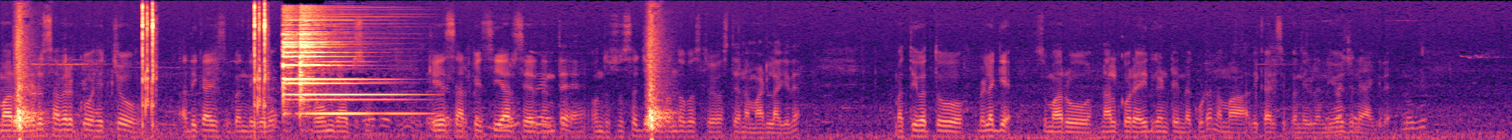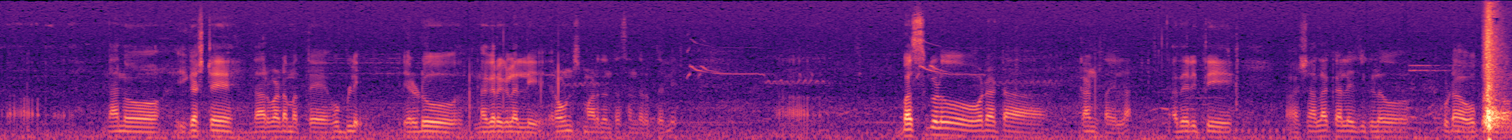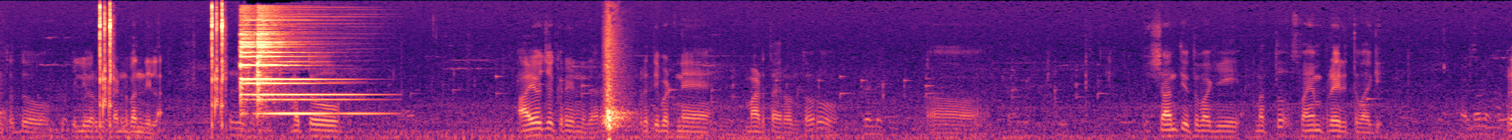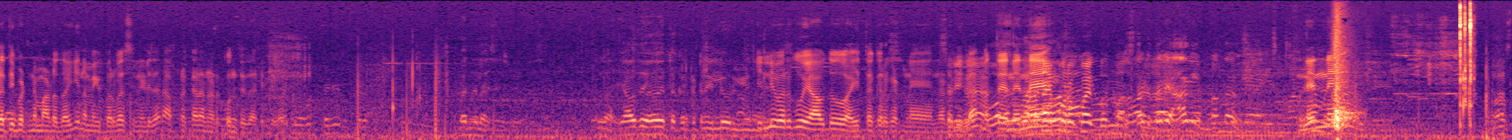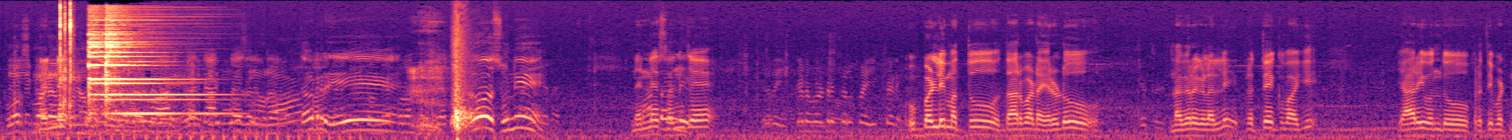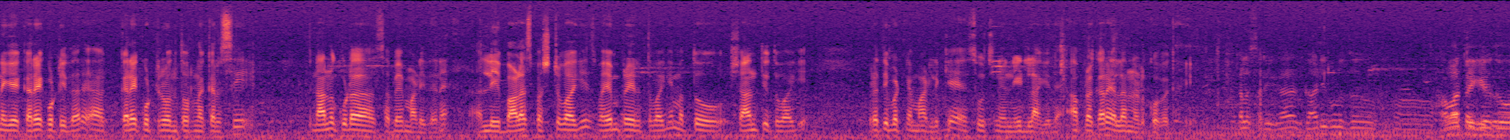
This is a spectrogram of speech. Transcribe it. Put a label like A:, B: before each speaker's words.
A: ಸುಮಾರು ಎರಡು ಸಾವಿರಕ್ಕೂ ಹೆಚ್ಚು ಅಧಿಕಾರಿ ಸಿಬ್ಬಂದಿಗಳು home guards K S R P, C R ಸೇರಿದಂತೆ ಒಂದು ಸುಸಜ್ಜಿತ ಬಂದೋಬಸ್ತ್ ವ್ಯವಸ್ಥೆಯನ್ನು ಮಾಡಲಾಗಿದೆ. ಮತ್ತು ಇವತ್ತು ಬೆಳಗ್ಗೆ ಸುಮಾರು ನಾಲ್ಕೂವರೆ ಐದು ಗಂಟೆಯಿಂದ ಕೂಡ ನಮ್ಮ ಅಧಿಕಾರಿ ಸಿಬ್ಬಂದಿಗಳ ನಿಯೋಜನೆ ಆಗಿದೆ. ನಾನು ಈಗಷ್ಟೇ ಧಾರವಾಡ ಮತ್ತು ಹುಬ್ಬಳ್ಳಿ ಎರಡೂ ನಗರಗಳಲ್ಲಿ ರೌಂಡ್ಸ್ ಮಾಡಿದಂಥ ಸಂದರ್ಭದಲ್ಲಿ ಬಸ್ಗಳು ಓಡಾಟ ಕಾಣ್ತಾ ಇಲ್ಲ. ಅದೇ ರೀತಿ ಶಾಲಾ ಕಾಲೇಜುಗಳು ಕೂಡ ಓಪನ್ ಆಗುವಂಥದ್ದು ಇಲ್ಲಿವರೆಗೂ ಕಂಡು ಬಂದಿಲ್ಲ. ಮತ್ತು ಆಯೋಜಕರು ಏನಿದ್ದಾರೆ ಪ್ರತಿಭಟನೆ ಮಾಡ್ತಾ ಇರೋವಂಥವ್ರು ಶಾಂತಿಯುತವಾಗಿ ಮತ್ತು ಸ್ವಯಂ ಪ್ರೇರಿತವಾಗಿ ಪ್ರತಿಭಟನೆ ಮಾಡೋದಾಗಿ ನಮಗೆ ಭರವಸೆ ನೀಡಿದ್ದಾರೆ. ಆ ಪ್ರಕಾರ ನಡ್ಕೊತಿದ್ದಾರೆ
B: ಯಾವುದೇ ಅಹಿತಕರ ಇಲ್ಲಿವರೆಗೆ
A: ಇಲ್ಲಿವರೆಗೂ ಯಾವುದೂ ಅಹಿತಕರ ಘಟನೆ ನಡೆದಿಲ್ಲ. ಮತ್ತೆ ನಿನ್ನೆ ನಿನ್ನೆ ನಿನ್ನೆ ಸಂಜೆ ಹುಬ್ಬಳ್ಳಿ ಮತ್ತು ಧಾರವಾಡ ಎರಡೂ ನಗರಗಳಲ್ಲಿ ಪ್ರತ್ಯೇಕವಾಗಿ ಯಾರಿ ಒಂದು ಪ್ರತಿಭಟನೆಗೆ ಕರೆ ಕೊಟ್ಟಿದ್ದಾರೆ ಆ ಕರೆ ಕೊಟ್ಟಿರುವಂಥವ್ರನ್ನ ಕರೆಸಿ ನಾನು ಕೂಡ ಸಭೆ ಮಾಡಿದ್ದೇನೆ. ಅಲ್ಲಿ ಭಾಳ ಸ್ಪಷ್ಟವಾಗಿ ಸ್ವಯಂ ಪ್ರೇರಿತವಾಗಿ ಮತ್ತು ಶಾಂತಿಯುತವಾಗಿ ಪ್ರತಿಭಟನೆ ಮಾಡಲಿಕ್ಕೆ ಸೂಚನೆ ನೀಡಲಾಗಿದೆ. ಆ ಪ್ರಕಾರ ಎಲ್ಲ
C: ಅಲ್ಲ ಸರ್ ಈಗ ಗಾಡಿಗಳದ್ದು ಹವಾ ತೆಗೆಯೋದು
